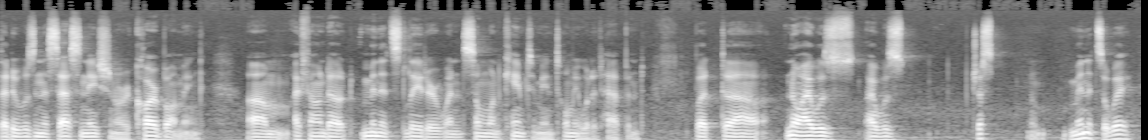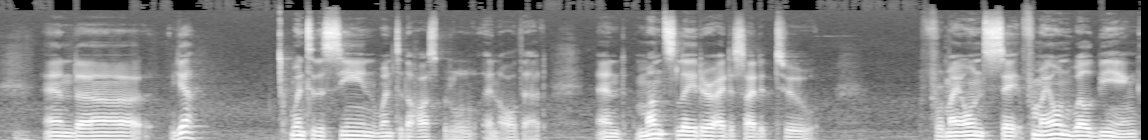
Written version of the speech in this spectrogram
that it was an assassination or a car bombing. Um, I found out minutes later when someone came to me and told me what had happened. But uh, no, I was I was just minutes away, and uh, yeah, went to the scene, went to the hospital, and all that. And months later, I decided to, for my own sa- for my own well-being,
